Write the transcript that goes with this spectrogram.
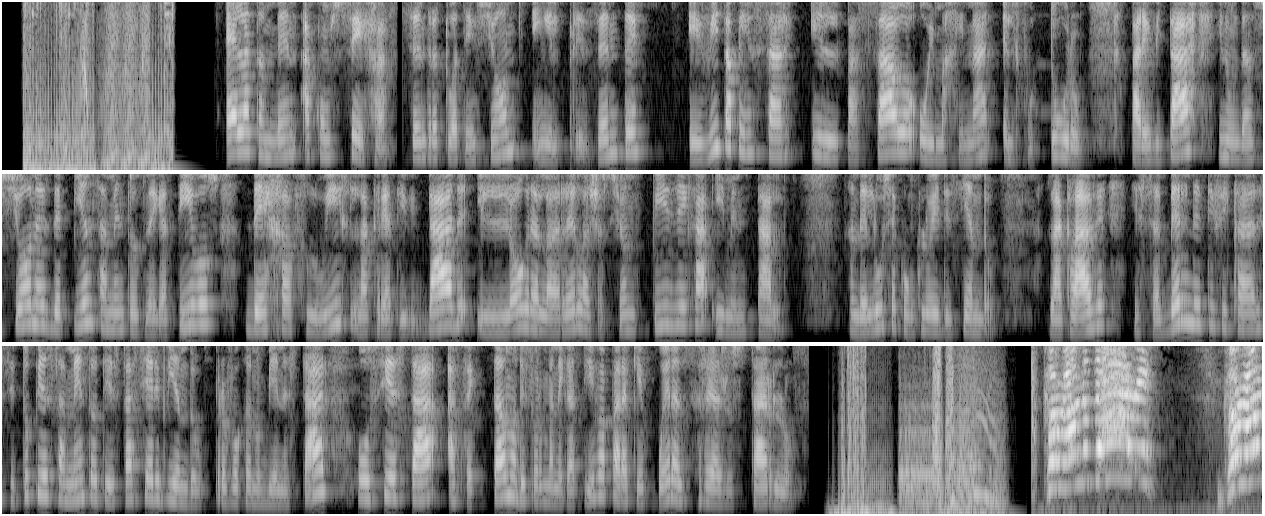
Também aconseja: centra tua atenção em el presente, evita pensar el pasado o imaginar el futuro. Para evitar inundaciones de pensamientos negativos, deja fluir la creatividad y logra la relajación física y mental. Andalucía concluye diciendo, la clave es saber identificar si tu pensamiento te está sirviendo, provocando bienestar o si está afectando de forma negativa para que puedas reajustarlo. Coronavirus! Coronavirus!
